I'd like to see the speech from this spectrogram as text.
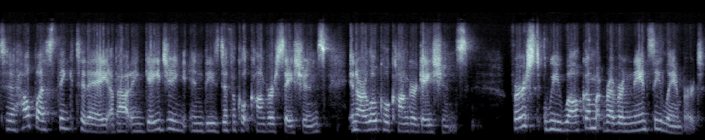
to help us think today about engaging in these difficult conversations in our local congregations. First, we welcome Reverend Nancy Lambert,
